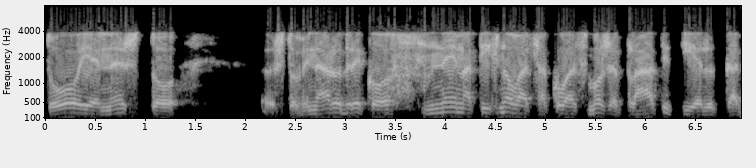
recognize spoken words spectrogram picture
to je nešto što bi narod rekao, nema tih novaca ko vas može platiti, jer kad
